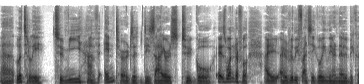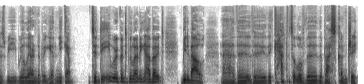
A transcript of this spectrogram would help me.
Uh, literally, to me, have entered desires to go. It's wonderful. I, I really fancy going there now because we, we learned about Guernica. Today, we're going to be learning about Bilbao, uh, the, the, the capital of the, the Basque country.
